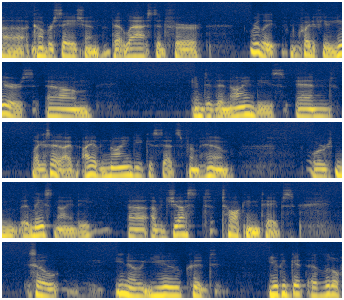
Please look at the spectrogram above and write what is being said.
uh, a conversation that lasted for really quite a few years um, into the 90s. And like I said, I've, I have 90 cassettes from him, or at least 90, uh, of just talking tapes. So, you know, you could you could get a little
